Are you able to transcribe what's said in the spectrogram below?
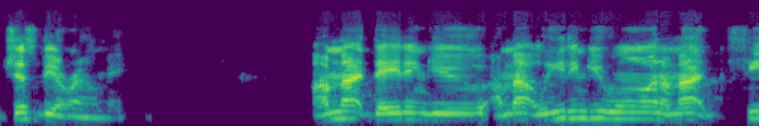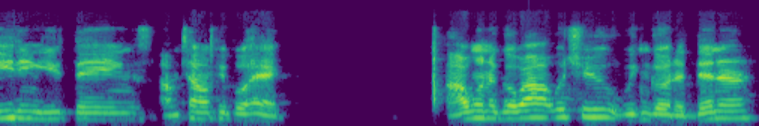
just be around me. I'm not dating you. I'm not leading you on. I'm not feeding you things. I'm telling people, hey, I want to go out with you. We can go to dinner.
